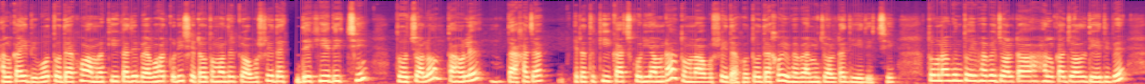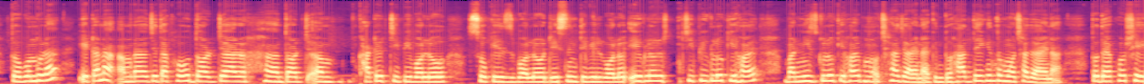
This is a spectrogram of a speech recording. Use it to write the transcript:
হালকাই দিব। তো দেখো আমরা কি কাজে ব্যবহার করি, সেটাও তোমাদেরকে অবশ্যই দেখিয়ে দিচ্ছি। তো চলো তাহলে দেখা যাক এটাতে কী কাজ করি আমরা, তোমরা অবশ্যই দেখো। তো দেখো এইভাবে আমি জলটা দিয়ে দিচ্ছি। তোমরাও কিন্তু এইভাবে জলটা হালকা জল দিয়ে দিবে। তো বন্ধুরা এটা না আমরা যে দেখো দরজার হ্যাঁ, দরজা খাটের চিপি বলো শোকেস বলো ড্রেসিং টেবিল বলো এগুলোর চিপিগুলো কি হয় বা নিচগুলো কি হয় মোছা যায় না কিন্তু হাত দিয়ে কিন্তু মোছা যায় না। তো দেখো সেই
